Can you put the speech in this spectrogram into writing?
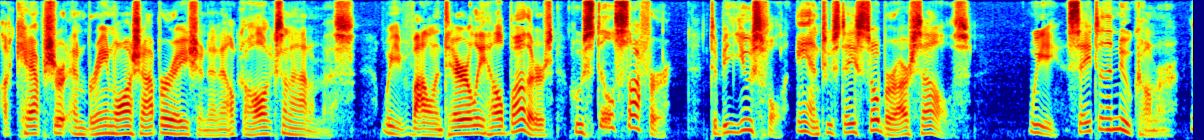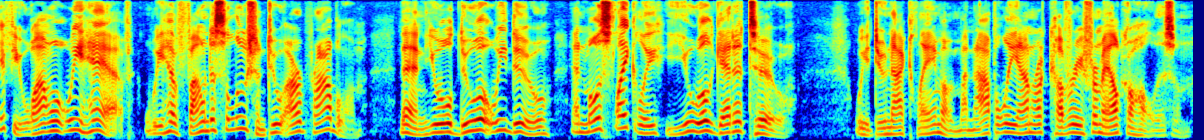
a capture and brainwash operation in Alcoholics Anonymous. We voluntarily help others who still suffer to be useful and to stay sober ourselves. We say to the newcomer, if you want what we have, we have found a solution to our problem. Then you will do what we do, and most likely you will get it too. We do not claim a monopoly on recovery from alcoholism.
